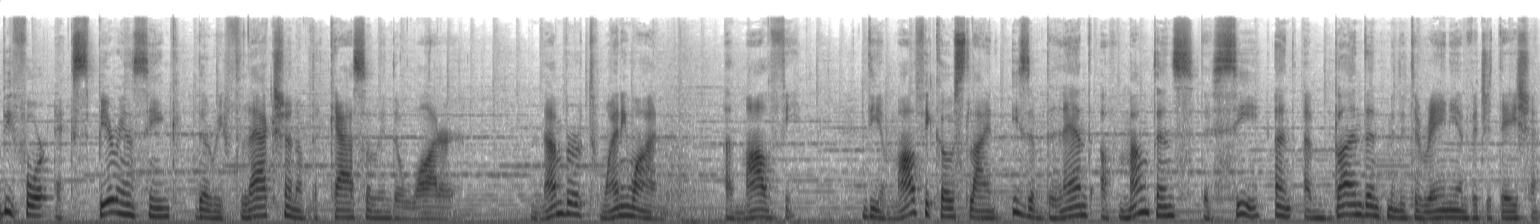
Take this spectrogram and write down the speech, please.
before experiencing the reflection of the castle in the water. Number 21 Amalfi The Amalfi coastline is a blend of mountains, the sea, and abundant Mediterranean vegetation.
